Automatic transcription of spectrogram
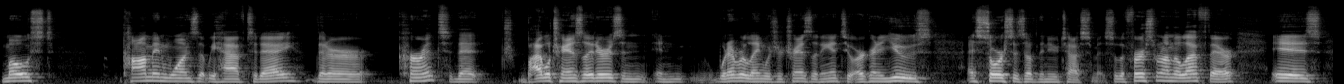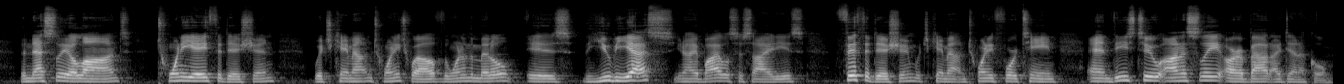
most common ones that we have today that are current, that Bible translators in, in whatever language you're translating into are going to use as sources of the New Testament. So the first one on the left there is the Nestle Aland 28th edition, which came out in 2012. The one in the middle is the UBS, United Bible Society's fifth edition, which came out in 2014. And these two, honestly, are about identical.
